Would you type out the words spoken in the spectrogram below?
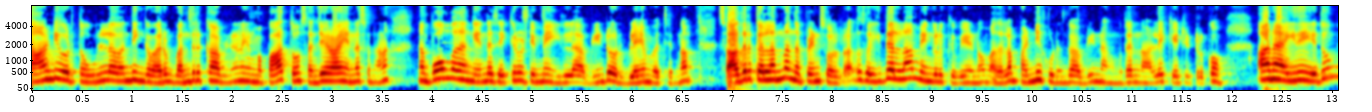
தாண்டி ஒருத்தன் உள்ளே வந்து இங்கே வரும் வந்திருக்கா அப்படின்னு நம்ம பார்த்தோம். சஞ்சய் ராய் என்ன சொன்னான்னா நான் போகும்போது அங்கே எந்த செக்யூரிட்டியுமே இல்லை அப்படின்ட்டு ஒரு பிளேம் வச்சிருந்தான். ஸோ அதற்கெல்லாம் தான் அந்த பெண் சொல்கிறாங்க ஸோ இதெல்லாம் எங்களுக்கு வேணும். அதெல்லாம் பண்ணி கொடுங்க அப்படின்னு நாங்கள் முதல் நாளே கேட்டுட்ருக்கோம் ஆனால் இது எதுவும்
